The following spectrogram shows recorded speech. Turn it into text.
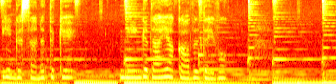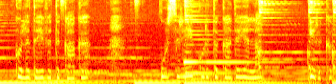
எங்க சனத்துக்கே நீங்க தாயா காவல் தெய்வம். குல தெய்வத்துக்காக உசிரே கொடுத்த கதையெல்லாம் இருக்கு.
